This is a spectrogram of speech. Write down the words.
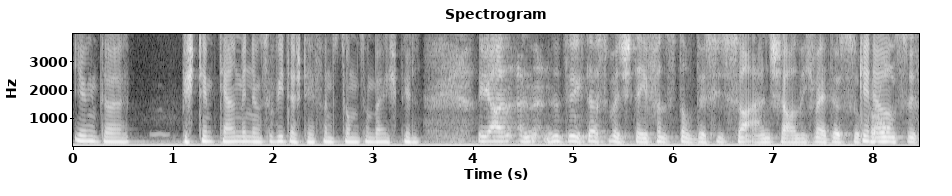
irgendein bestimmte Anwendung, so wie der Stephansdom zum Beispiel. Ja, natürlich das mit Stephansdom, das ist so anschaulich, weil das so genau. große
